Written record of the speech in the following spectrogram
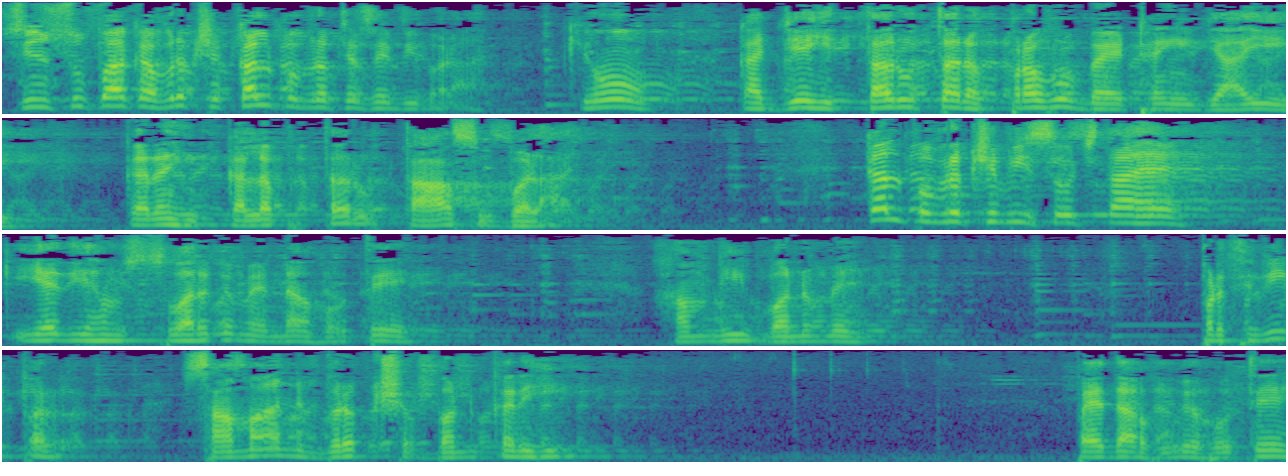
सिंसुपा का वृक्ष कल्प वृक्ष से भी बड़ा है। क्यों? का जे ही तरु तर प्रभु बैठे जाई करही कल्प तरु तासु बढ़ाई कल्प वृक्ष भी सोचता है कि यदि हम स्वर्ग में न होते, हम भी वन में, पृथ्वी पर सामान्य वृक्ष बनकर ही पैदा हुए होते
